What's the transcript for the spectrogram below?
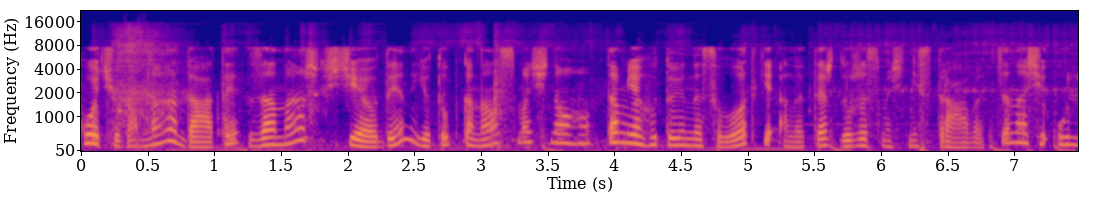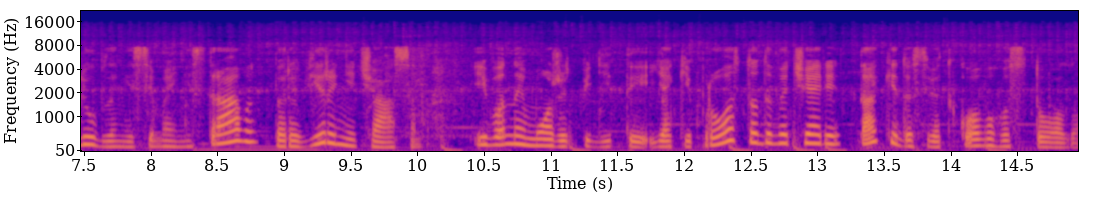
Хочу вам нагадати за наш ще один YouTube канал смачного. Там я готую не солодкі, але теж дуже смачні страви. Це наші улюблені сімейні страви, перевірені часом, і вони можуть підійти як і просто до вечері, так і до святкового столу.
